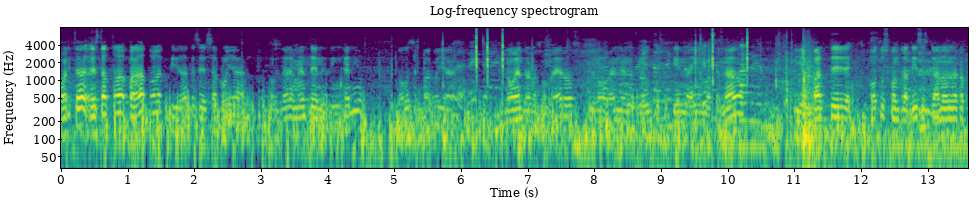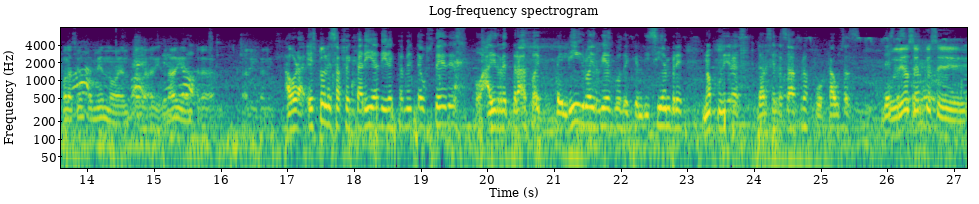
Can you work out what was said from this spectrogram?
Ahorita está toda parada toda la actividad que se desarrolla ordinariamente en el ingenio, todo se paró ya. No entran los obreros, no venden los productos que tienen ahí almacenados y aparte otros contratistas que andan en la reparación también no entra nadie, nadie entra al ingenio. Ahora, ¿esto les afectaría directamente a ustedes? ¿O hay retraso, hay peligro, hay riesgo de que en diciembre no pudiera darse la zafra por causas de Podría ser que se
